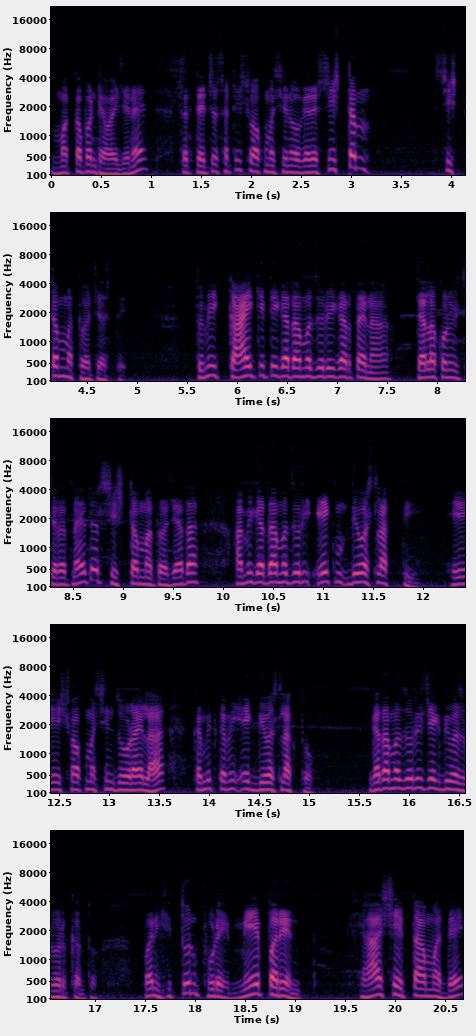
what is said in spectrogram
मक्का पण ठेवायचे नाही. तर त्याच्यासाठी शॉक मशीन वगैरे सिस्टम सिस्टम महत्त्वाची असते. तुम्ही काय किती गदामजुरी करताय ना त्याला कोण विचारत नाही तर सिस्टम महत्त्वाची आता आम्ही गदामजुरी एक दिवस लागते. हे शॉक मशीन जोडायला कमीत कमी एक दिवस लागतो. गदामजुरीच एक दिवसभर करतो. पण इथून पुढे मेपर्यंत ह्या शेतामध्ये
